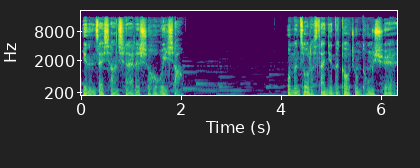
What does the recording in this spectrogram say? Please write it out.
也能在想起来的时候微笑。我们做了三年的高中同学，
